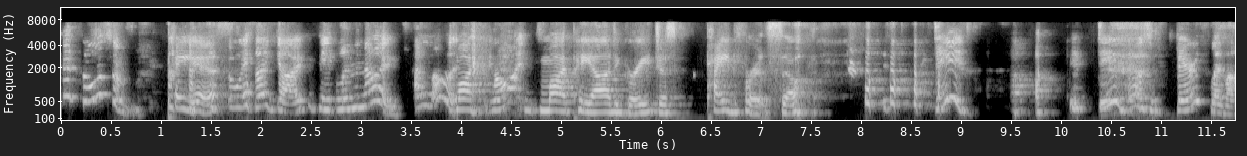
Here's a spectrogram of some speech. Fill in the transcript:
that's awesome. P.S. where they go for people in the know. I love it. My, right. My PR degree just paid for itself. it did. It did. That was very clever.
